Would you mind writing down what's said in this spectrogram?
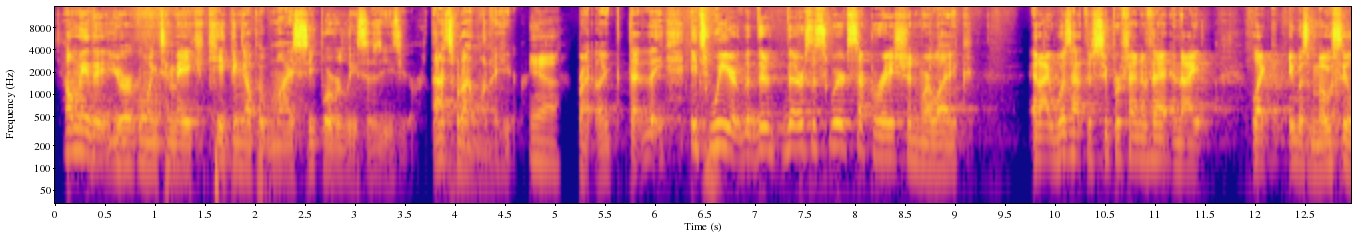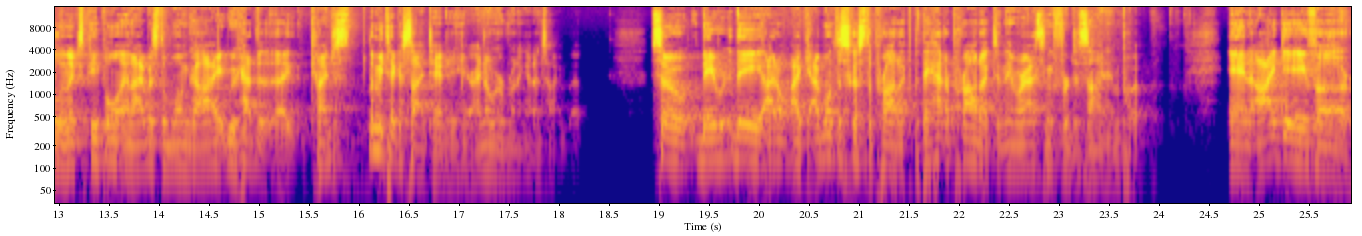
tell me that you're going to make keeping up with MySQL releases easier. That's what I want to hear. Yeah. Right, like that. It's weird. There, there's this weird separation where, like, and I was at the Superfan event, and I, like, it was mostly Linux people, and I was the one guy. We had the. Like, can I just let me take a side tangent here? I know we're running out of time, but so they they I don't I, I won't discuss the product, but they had a product, and they were asking for design input, and I gave uh,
